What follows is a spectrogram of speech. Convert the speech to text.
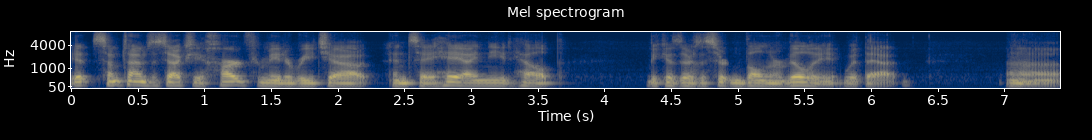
it sometimes it's actually hard for me to reach out and say, "Hey, I need help," because there's a certain vulnerability with that. Uh,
